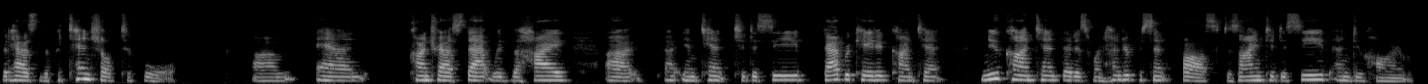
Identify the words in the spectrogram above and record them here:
but has the potential to fool. Um, and Contrast that with the high uh, uh, intent to deceive, fabricated content, new content that is 100% false, designed to deceive and do harm.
